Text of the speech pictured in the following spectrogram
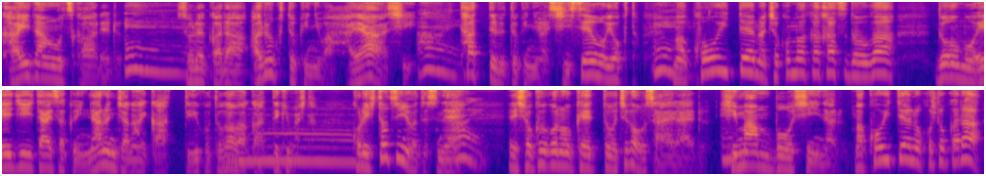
階段を使われる、えー、それから歩く時には早足、はい、立ってる時には姿勢をよくと、えー、まあ、こういったようなちょこまか活動がどうも AG 対策になるんじゃないかっていうことが分かってきました。これ一つにはですね、はい、食後の血糖値が抑えられる。肥満防止になる、まあ、こういったようなことから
